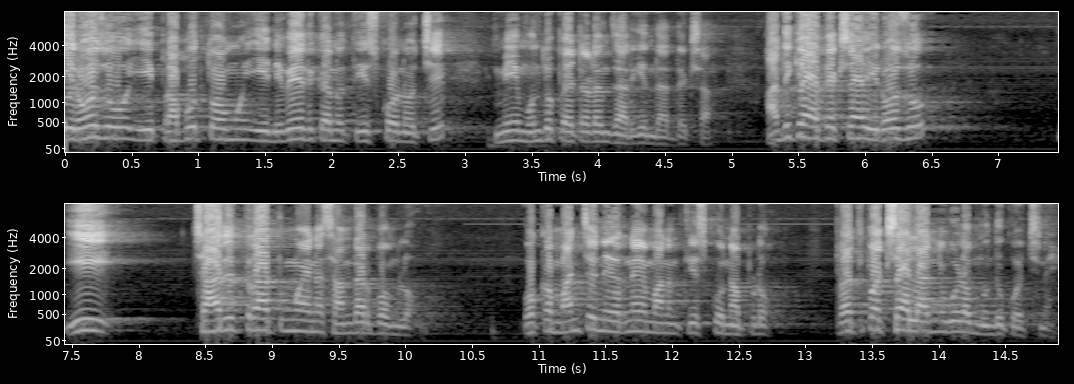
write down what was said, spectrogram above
ఈరోజు ఈ ప్రభుత్వము ఈ నివేదికను తీసుకొని వచ్చి మీ ముందు పెట్టడం జరిగింది అధ్యక్ష. అందుకే అధ్యక్ష ఈరోజు ఈ చారిత్రాత్మకమైన సందర్భంలో ఒక మంచి నిర్ణయం మనం తీసుకున్నప్పుడు ప్రతిపక్షాలన్నీ కూడా ముందుకు వచ్చినాయి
